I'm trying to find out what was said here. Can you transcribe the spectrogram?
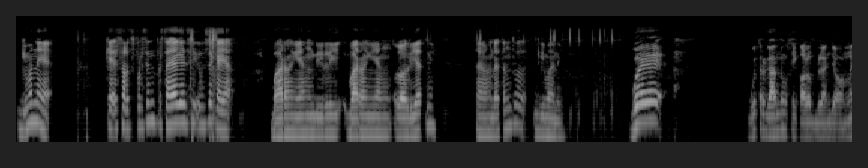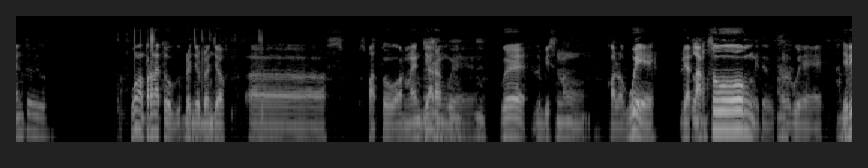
gimana ya? Kayak 100% percaya gak sih? Maksudnya kayak barang yang dili barang yang lo lihat nih sama yang datang tuh gimana? Gue gue tergantung sih kalau belanja online tuh. Gue nggak pernah tuh belanja-belanja eh, sepatu online jarang Hmm, gue. hmm, hmm. Gue lebih seneng kalau gue lihat langsung gitu kalau Ah, gue. Jadi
